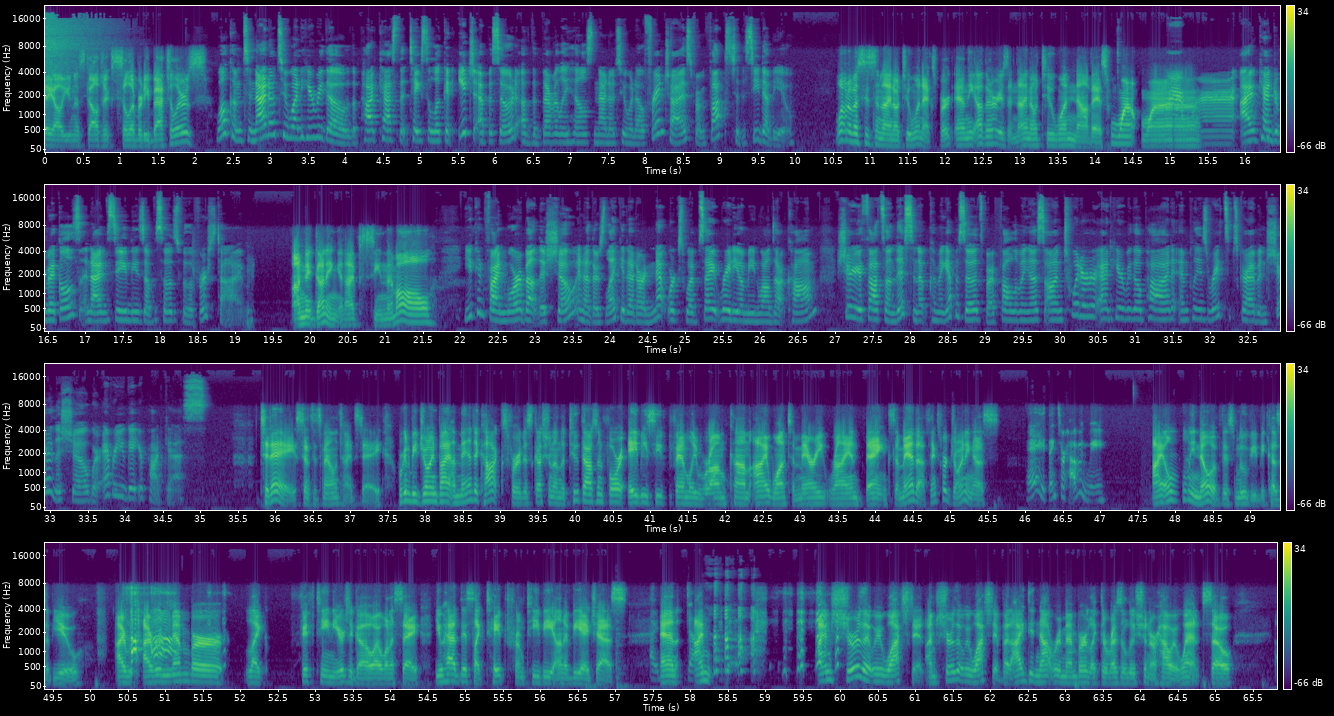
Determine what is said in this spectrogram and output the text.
day, all you nostalgic celebrity bachelors. Welcome to 9021 Here We Go, the podcast that takes a look at each episode of the Beverly Hills 90210 franchise from Fox to the CW. One of us is a 9021 expert, and the other is a 9021 novice. Wah, wah. I'm Kendra Mickles, and I'm seeing these episodes for the first time. I'm Nick Gunning, and I've seen them all. You can find more about this show and others like it at our network's website, radiomeanwhile.com. Share your thoughts on this and upcoming episodes by following us on Twitter at Here We Go Pod, and please rate, subscribe, and share this show wherever you get your podcasts. Today, since it's Valentine's Day, we're going to be joined by Amanda Cox for a discussion on the 2004 ABC Family rom com I Want to Marry Ryan Banks. Amanda, thanks for joining us. Hey, thanks for having me. I only know of this movie because of you. I, I remember like 15 years ago, I want to say, you had this like taped from TV on a VHS. I And I'm- I'm sure that we watched it. I'm sure that we watched it, but I did not remember like the resolution or how it went. So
